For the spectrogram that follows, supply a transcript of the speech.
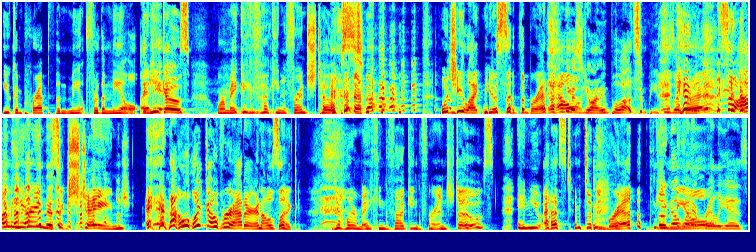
You can prep the meal for the meal. And he goes, We're making fucking French toast. Would you like me to set the bread out? He goes, "Do you want me to pull out some pieces of bread?" so I'm hearing this exchange, and I look over at her, and I was like, "Y'all are making fucking French toast, and you asked him to prep the you know meal? what it really is?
